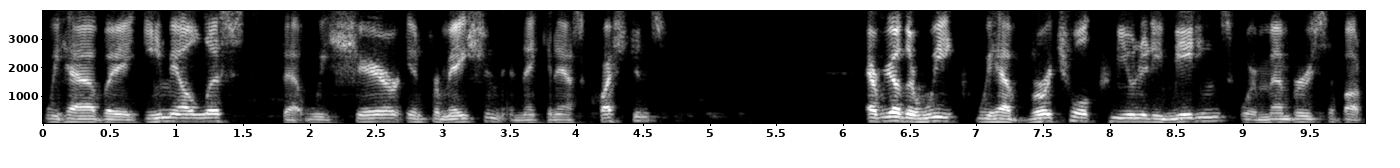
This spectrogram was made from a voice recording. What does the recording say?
We have a email list that we share information and they can ask questions. Every other week, we have virtual community meetings where members, about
